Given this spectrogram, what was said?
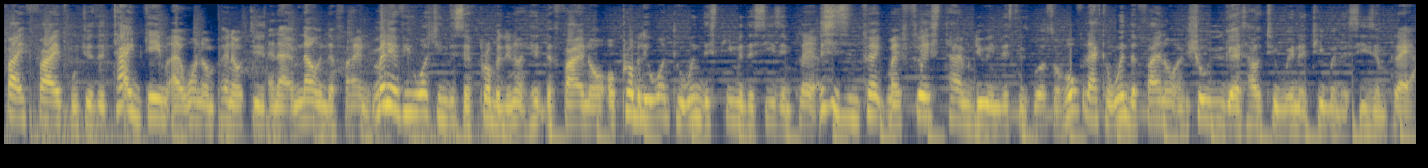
5-5 which was the tied game I won on penalties and I am now in the final. Many of you watching this have probably not hit the final or probably want to win this team of the season player. This is in fact my first time doing this as well so hopefully I can win the final and show you guys how to win a team of the season player.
